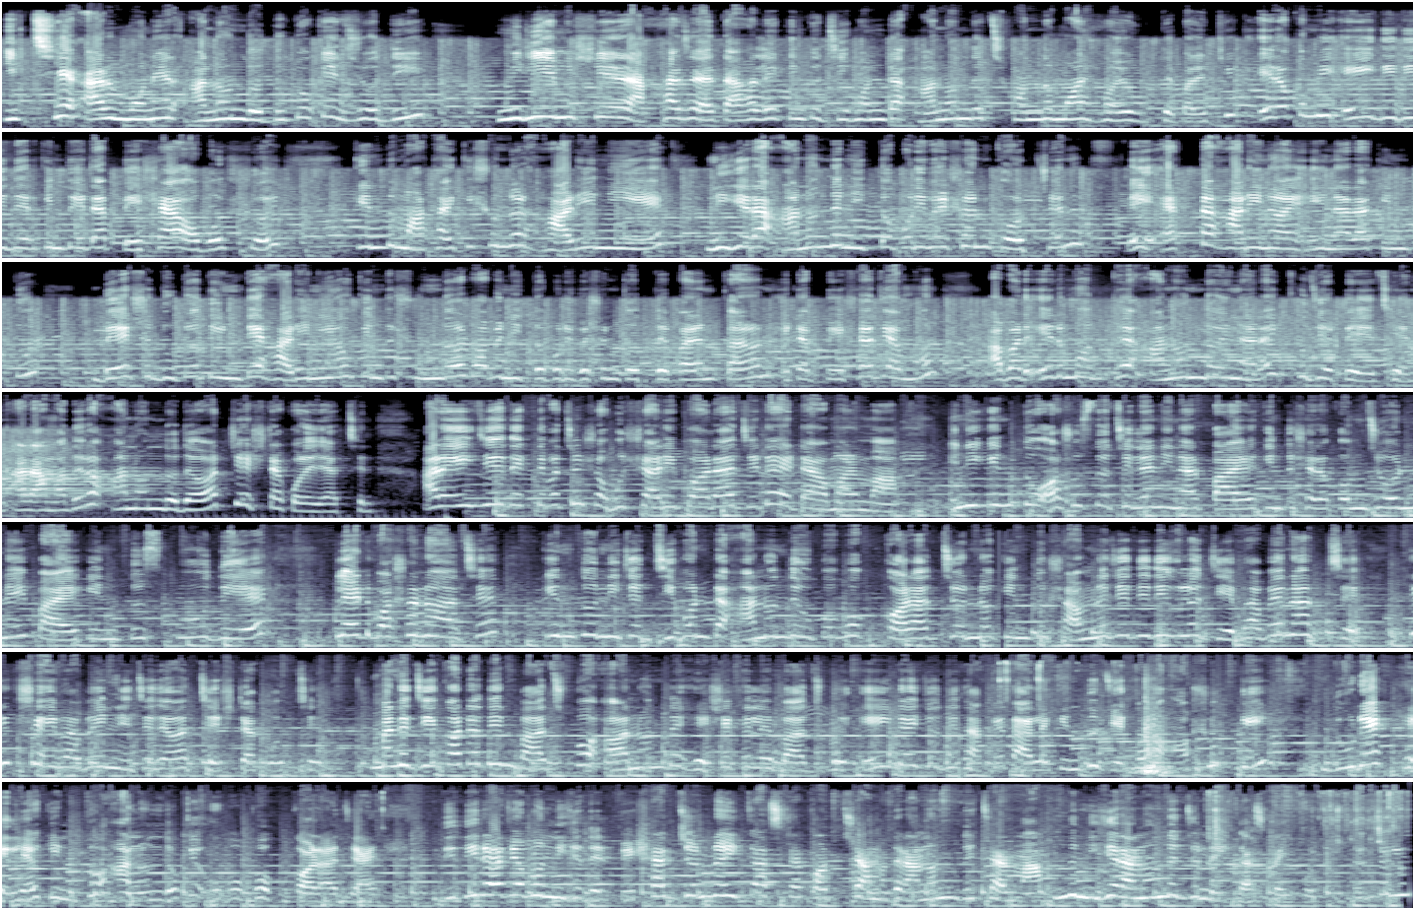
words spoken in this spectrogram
ইচ্ছে আর মনের আনন্দ দুটোকে যদি মিলিয়ে মিশিয়ে রাখা যায়, তাহলে কিন্তু জীবনটা আনন্দে ছন্দময় হয়ে উঠতে পারে। ঠিক এরকমই এই দিদিদের কিন্তু এটা পেশা অবশ্যই। কিন্তু মাথায় কি সুন্দর হাড়ি নিয়ে নিজেরা আনন্দে নৃত্য পরিবেশন করছেন? এই একটা হাড়ি নয়, এনারা কিন্তু বেশ দুটো তিনটে হাড়ি নিয়েও কিন্তু সুন্দরভাবে নৃত্য পরিবেশন করতে পারেন। কারণ এটা পেশা যেমন, আবার এর মধ্যে আনন্দ এনারাই খুঁজে পেয়েছেন আর আমাদেরও আনন্দ দেওয়ার চেষ্টা করে যাচ্ছেন। আর এই যে দেখতে পাচ্ছেন সবুজ শাড়ি পরা, যেটা এটা আমার মা। ইনি কিন্তু অসুস্থ ছিলেন, ইনার পায়ে কিন্তু সেরকম জোর নেই, পায়ে কিন্তু স্ক্রু দিয়ে প্লেট বসানো আছে। কিন্তু নিজের জীবনটা আনন্দে উপভোগ করার জন্য কিন্তু সামনে যে দিদিগুলো যেভাবে নাচছে, ঠিক সেইভাবেই নেচে যাওয়ার চেষ্টা করছে। মানে যে কটা দিন বাঁচবো আনন্দে হেসে খেলে বাঁচবো এইটাই যদি থাকে তাহলে কিন্তু যে কোনো অসুখকেই দূরে ঠেলেও কিন্তু আনন্দকে উপভোগ করা যায়। দিদিরা যেমন নিজেদের পেশার জন্য এই কাজটা করছে, আমাদের আনন্দ দিচ্ছে, আর মা কিন্তু নিজের আনন্দের জন্য এই কাজটাই করছে। তো চলুন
